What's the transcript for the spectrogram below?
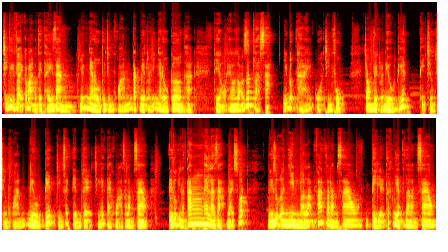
Chính vì vậy các bạn có thể thấy rằng những nhà đầu tư chứng khoán, đặc biệt là những nhà đầu cơ chẳng hạn, thì họ theo dõi rất là sát những động thái của chính phủ trong việc là điều tiết thị trường chứng khoán, điều tiết chính sách tiền tệ, chính sách tài khoá ra làm sao. Ví dụ như là tăng hay là giảm lãi suất, ví dụ là nhìn vào lạm phát ra làm sao, tỷ lệ thất nghiệp ra làm sao,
